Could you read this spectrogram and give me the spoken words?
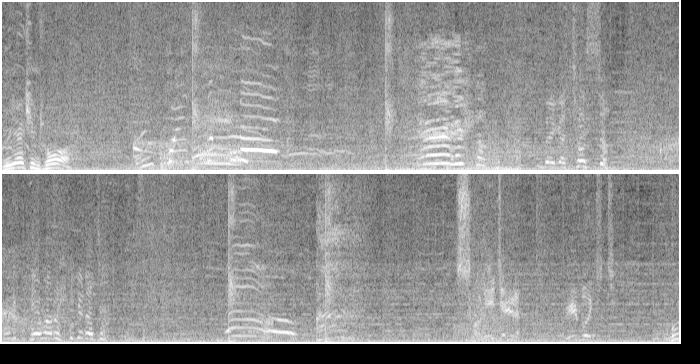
리액션 좋아. 내가 졌어. 우리 대화로 해결하자. 소리 질러. 울부짖지. 무,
